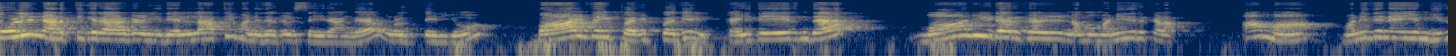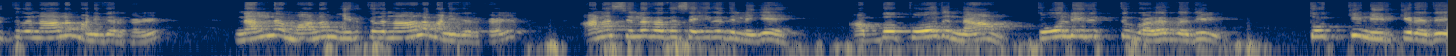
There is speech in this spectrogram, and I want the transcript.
தொழில் நடத்துகிறார்கள். இது எல்லாத்தையும் மனிதர்கள் செய்யறாங்க உங்களுக்கு தெரியும். வாழ்வை பறிப்பதில் கைதேர்ந்த மானிடர்கள் நம்ம மனிதர்களா? ஆமா மனிதநேயம் இருக்குதுனால மனிதர்கள் நல்ல மனம் இருக்குதுனால மனிதர்கள். ஆனா சிலர் அதை செய்யறது இல்லையே அவ்வப்போது நாம் தோலிருத்து வளர்வதில் தொக்கி நிற்கிறது.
